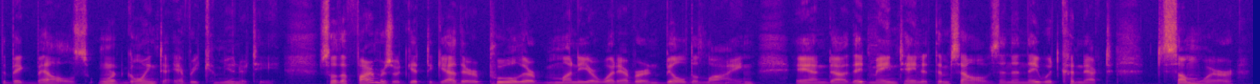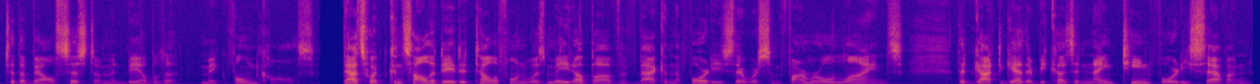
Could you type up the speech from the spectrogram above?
the big bells, weren't going to every community. So the farmers would get together, pool their money or whatever, and build a line, and uh, they'd maintain it themselves. And then they would connect somewhere to the bell system and be able to make phone calls. That's what consolidated telephone was made up of back in the 40s. There were some farmer owned lines that got together because in 1947,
